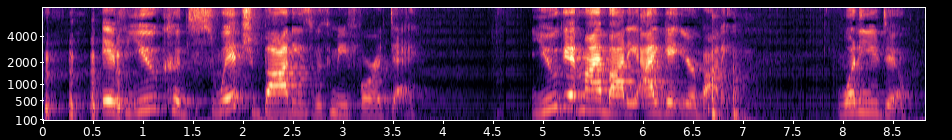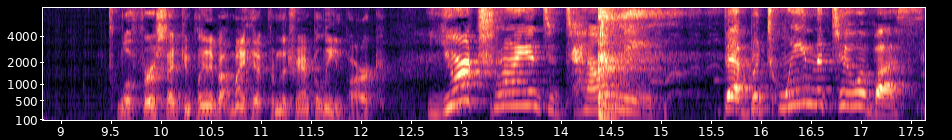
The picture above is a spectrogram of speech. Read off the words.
if you could switch bodies with me for a day? You get my body, I get your body. What do you do? Well, first I'd complain about my hip from the trampoline park. You're trying to tell me that between the two of us,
